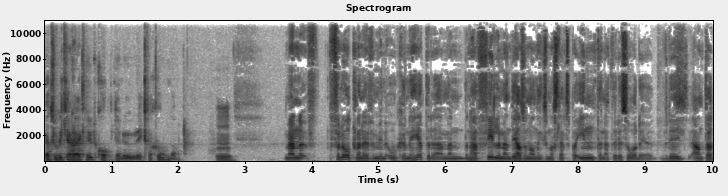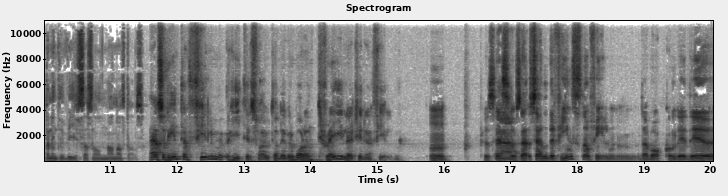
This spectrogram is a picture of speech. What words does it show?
jag tror vi kan räkna ut kopterna ur ekvationen. Mm. Men förlåt mig nu för min okunnighet i det där, men den här filmen, det är alltså någonting som har släppts på internet, är det så det är? Det är jag antar att den inte visas någon annanstans. Nej, alltså det är inte en film hittills va, utan det är väl bara en trailer till en film. Precis. Ja. Sen, sen det finns någon film där bakom, det, det är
